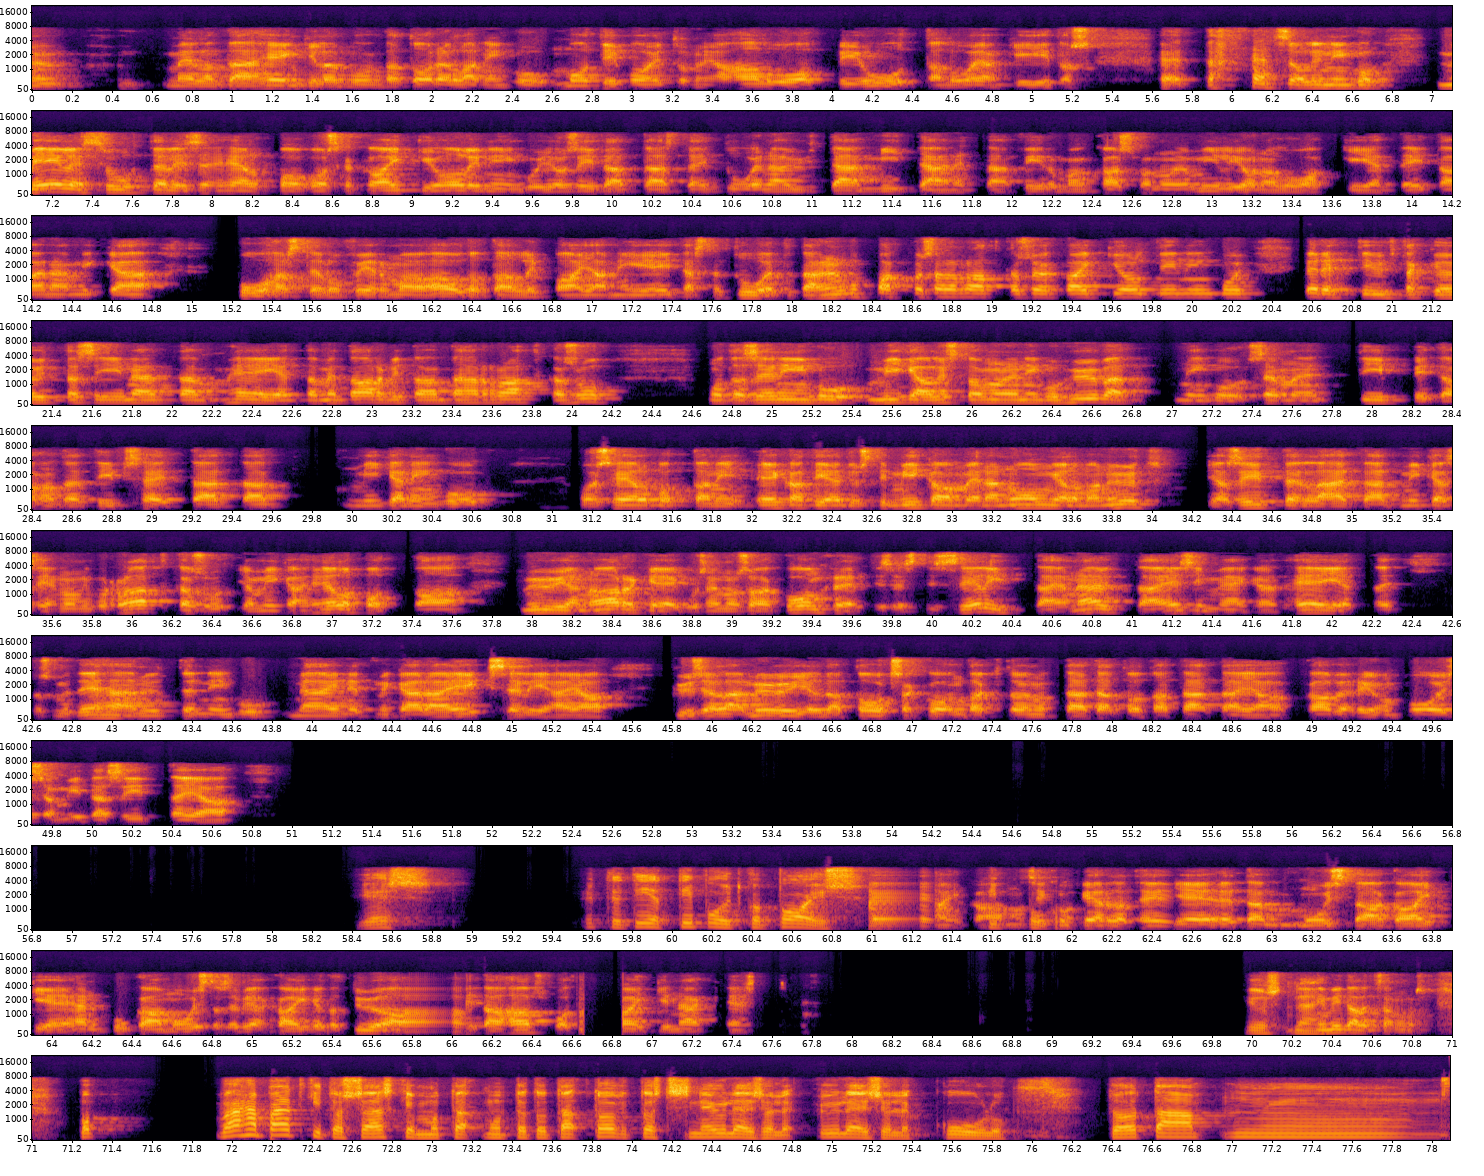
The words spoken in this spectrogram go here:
meillä on tämä henkilökunta todella niin kuin motivoitunut ja haluaa oppia uutta, luojan kiitos. Että se oli niin kuin meille suhteellisen helppoa, koska kaikki oli niin kuin jo sitä, että tästä ei tule enää yhtään mitään, että tämä firma on kasvanut jo miljoona luokkia, että ei tämä enää mikään puuhastelufirma, autotallipaja, niin ei tästä tule. Että tämä on niin pakko saada ratkaisu ja kaikki oltiin niin kuin, vedettiin yhtä köyttä siinä, että hei, että me tarvitaan tähän ratkaisu, mutta se, niin kuin, mikä olisi tuommoinen niin hyvä niin kuin sellainen tippi tuohon tai tips heittää, että mikä niin kuin, voisi helpottaa, niin eka tietysti mikä on meidän ongelma nyt, ja sitten lähdetään, että mikä siihen on niin ratkaisu ja mikä helpottaa myyjän arkea, kun sen osaa konkreettisesti selittää ja näyttää esimerkiksi, että hei, että jos me tehdään nyt niin kuin näin, että me käydään Exceliä ja kysellään myyjiltä, että onko kontaktoinut tätä, tota, tätä ja kaveri on pois ja mitä sitten ja Jes. Nyt te tiedät, tipuitko pois? Aikaa, mutta kun kertot, hei, että muistaa kaikki, eihän kukaan muista se vielä kaikilta työaikaa. HubSpot kaikki näkee Just näin. Niin mitä olet sanomassa? Vähän pätki tuossa äsken, mutta, mutta tota, toivottavasti sinne yleisölle, yleisölle kuulu. Tota, mm,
